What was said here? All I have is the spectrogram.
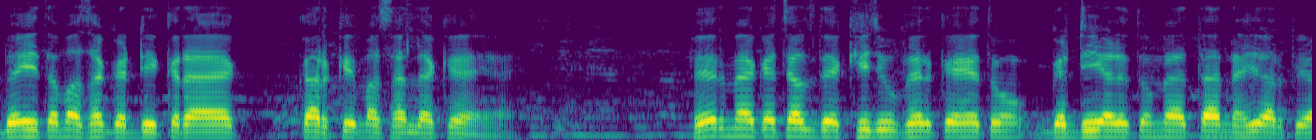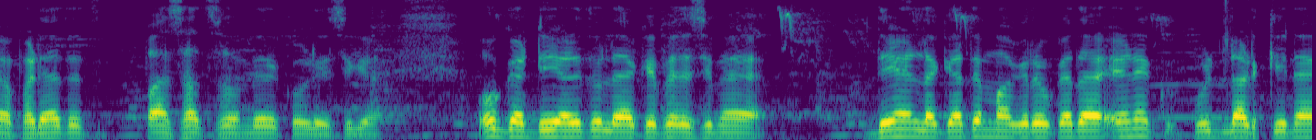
ਵੀ ਅਸੀਂ ਤਾਂ ਮਸਾ ਗੱਡੀ ਕਿਰਾਇਆ ਕਰਕੇ ਮਸਾ ਲੈ ਕੇ ਆਏ ਆ ਫਿਰ ਮੈਂ ਕਿਹਾ ਚੱਲ ਦੇਖੀ ਜੂ ਫਿਰ ਕਹੇ ਤੋਂ ਗੱਡੀ ਵਾਲੇ ਤੋਂ ਮੈਂ 3000 ਰੁਪਇਆ ਫੜਿਆ ਤੇ 5-700 ਮੇਰੇ ਕੋਲੇ ਸੀਗਾ। ਉਹ ਗੱਡੀ ਵਾਲੇ ਤੋਂ ਲੈ ਕੇ ਫਿਰ ਅਸੀਂ ਮੈਂ ਦੇਣ ਲੱਗਿਆ ਤੇ ਮਗਰੋਂ ਕਹਿੰਦਾ ਇਹਨੇ ਕੋਈ ਲੜਕੀ ਨੇ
